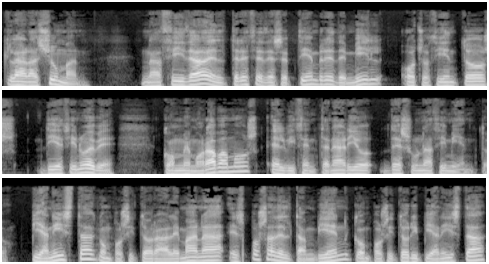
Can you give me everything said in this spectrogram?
Clara Schumann, nacida el 13 de septiembre de 1819. Conmemorábamos el bicentenario de su nacimiento. Pianista, compositora alemana, esposa del también compositor y pianista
